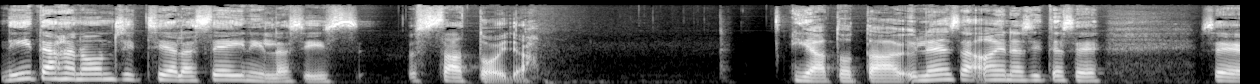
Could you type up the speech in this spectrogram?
niitähän on sitten siellä seinillä siis satoja. Ja tota, yleensä aina sitten se, se,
